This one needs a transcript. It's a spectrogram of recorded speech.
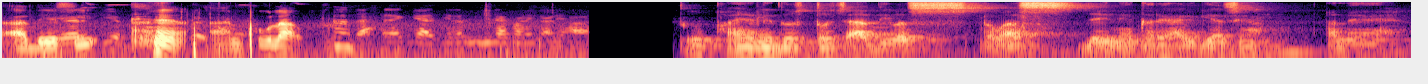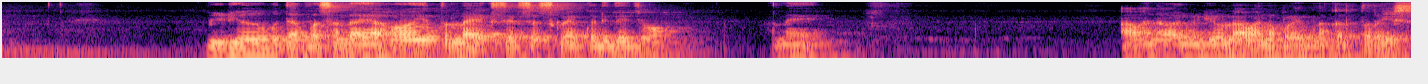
આ દેશી આન ફૂલાવ. તો ફાઇનલી દોસ્તો ચાર દિવસ પ્રવાસ જઈને ઘરે આવી ગયા છે. અને વીડિયો બધા પસંદ આવ્યા હોય તો લાઈક શેર સબસ્ક્રાઈબ કરી દેજો. અને આવા નવા વીડિયો લાવવાનો પ્રયત્ન કરતો રહીશ.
